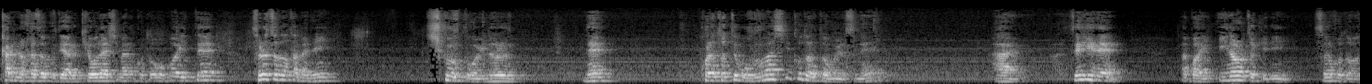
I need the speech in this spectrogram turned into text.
神の家族である兄弟姉妹のことを覚えてそれぞれのために祝福を祈るねこれはとても麗しいことだと思いますね。はい。ぜひねやっぱり祈る時にそのことを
